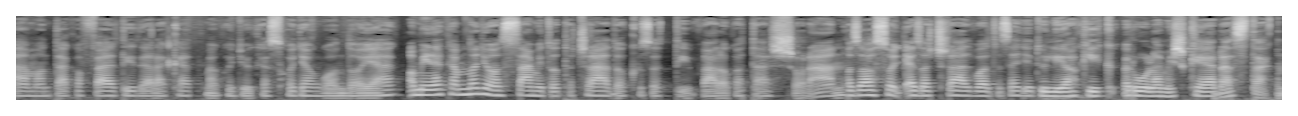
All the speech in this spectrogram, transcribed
elmondták a feltételeket, meg hogy ők ezt hogyan gondolják. Ami nekem nagyon számított a családok közötti válogatás során, az az, hogy ez a család volt az egyedüli, akik rólam is kérdeztek.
